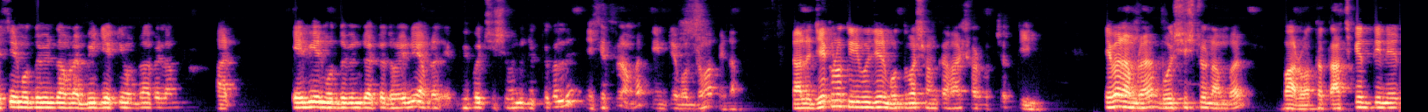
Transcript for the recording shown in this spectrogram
এসি এর মধ্যবিন্দু আমরা বিডি একটি মধ্যমা পেলাম, আর এবি এর মধ্যবিন্দু একটা ধরে নিয়ে আমরা বিপরীত শীর্ষবিন্দু যুক্ত করলে এক্ষেত্রে আমরা তিনটে মধ্যমা পেলাম। তাহলে যে কোনো ত্রিভুজের মধ্যমার সংখ্যা হয় সর্বোচ্চ তিন। এবার আমরা বৈশিষ্ট্য নাম্বার বারো, অর্থাৎ আজকের দিনের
